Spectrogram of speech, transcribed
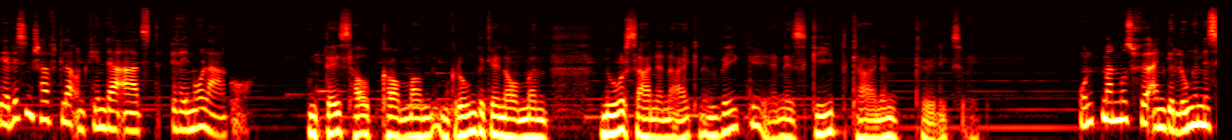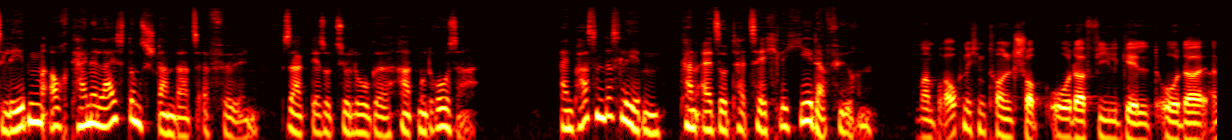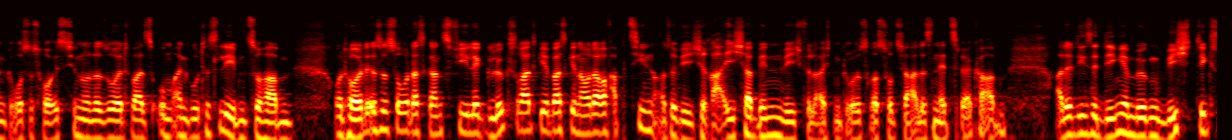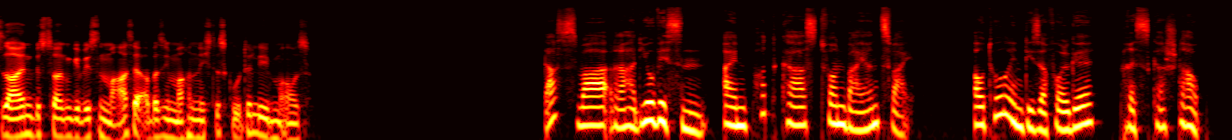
Der Wissenschaftler und Kinderarzt Remo Lago. Und deshalb kann man im Grunde genommen nur seinen eigenen Weg gehen. Es gibt keinen Königsweg. Und man muss für ein gelungenes Leben auch keine Leistungsstandards erfüllen, sagt der Soziologe Hartmut Rosa. Ein passendes Leben kann also tatsächlich jeder führen. Man braucht nicht einen tollen Job oder viel Geld oder ein großes Häuschen oder so etwas, um ein gutes Leben zu haben. Und heute ist es so, dass ganz viele Glücksratgeber es genau darauf abzielen, also wie ich reicher bin, wie ich vielleicht ein größeres soziales Netzwerk habe. Alle diese Dinge mögen wichtig sein bis zu einem gewissen Maße, aber sie machen nicht das gute Leben aus. Das war Radio Wissen, ein Podcast von Bayern 2. Autorin dieser Folge Priska Straub.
